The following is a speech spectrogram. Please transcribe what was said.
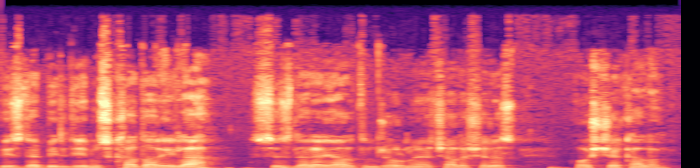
Biz de bildiğimiz kadarıyla sizlere yardımcı olmaya çalışırız. Hoşçakalın.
